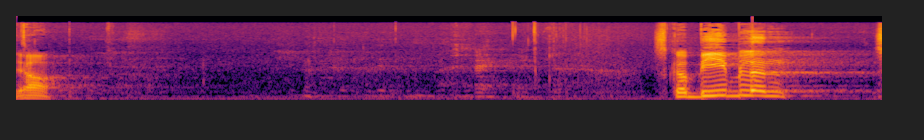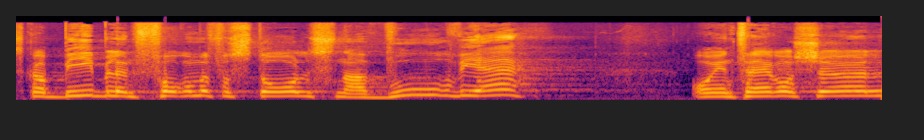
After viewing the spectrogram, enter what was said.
Ja. Skal Bibelen, skal Bibelen forme forståelsen av hvor vi er? Orientere oss sjøl,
